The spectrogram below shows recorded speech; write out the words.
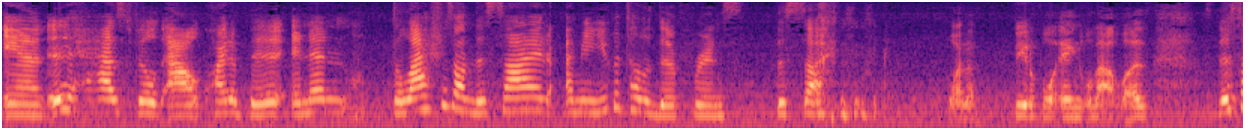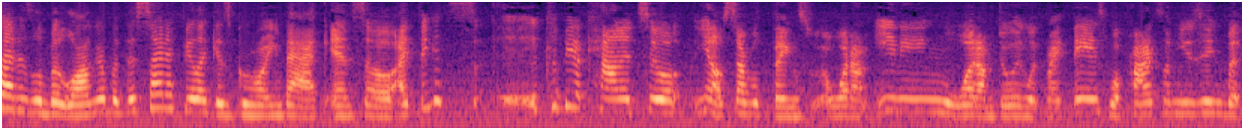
And it has filled out quite a bit. And then the lashes on this side, I mean, you could tell the difference. This side, what a beautiful angle that was this side is a little bit longer, but this side I feel like is growing back. And so I think it's it could be accounted to, you know, several things. What I'm eating, what I'm doing with my face, what products I'm using. But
